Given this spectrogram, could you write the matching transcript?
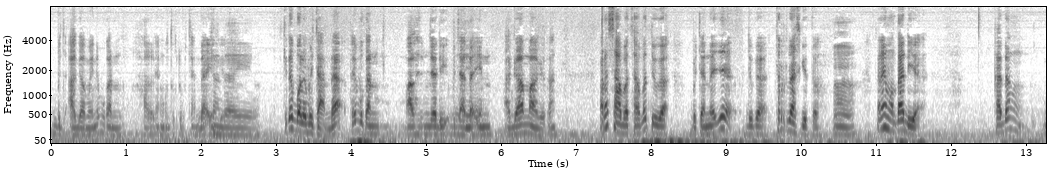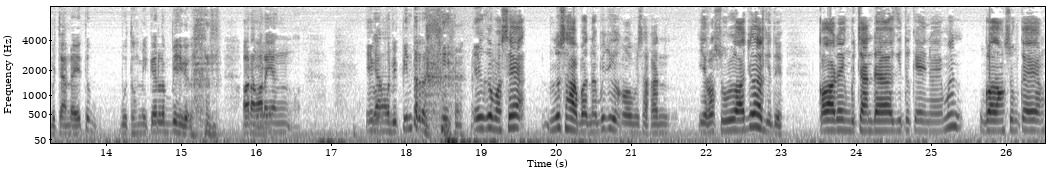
be- agama ini bukan hal yang untuk dibercandain gitu. candain kita boleh bercanda tapi bukan malah menjadi bercandain Iya. agama gitu kan karena sahabat-sahabat juga bercanda aja juga cerdas gitu Heeh. karena emang tadi ya kadang bercanda itu butuh mikir lebih gitu kan. Orang-orang Iya. yang Iya, yang lebih pinter. Ya gue maksudnya dulu sahabat Nabi juga kalau misalkan ya Rasulullah aja lah gitu ya. Kalau ada yang bercanda gitu kayak Nuaiman gak langsung kayak yang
